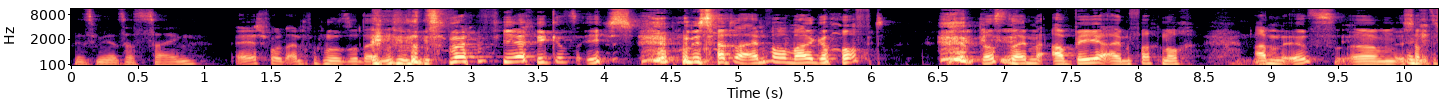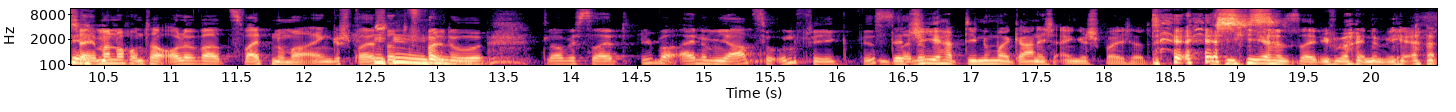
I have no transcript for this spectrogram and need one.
Willst du mir jetzt was zeigen? Ey, ich wollte einfach nur so dein zwölfjähriges Ich und ich hatte einfach mal gehofft, dass dein AB einfach noch an ist. Ähm, ich habe dich ja immer noch unter Oliver Zweitnummer eingespeichert, weil du, glaube ich, seit über einem Jahr zu unfähig bist. Der deine- G hat die Nummer gar nicht eingespeichert. ja, seit über einem Jahr.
